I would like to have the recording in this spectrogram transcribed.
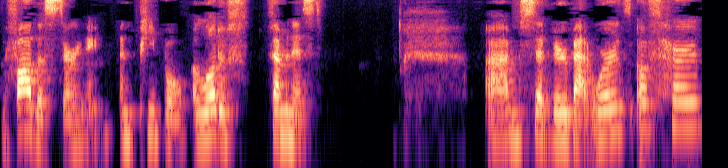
the father's surname. And people, a lot of feminists, um, said very bad words of her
